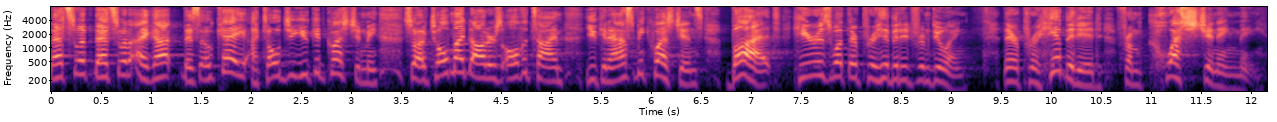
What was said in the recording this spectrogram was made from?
that's what that's what i got this okay i told you you could question me so i've told my daughters all the time you can ask me questions but here is what they're prohibited from doing they're prohibited from questioning me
